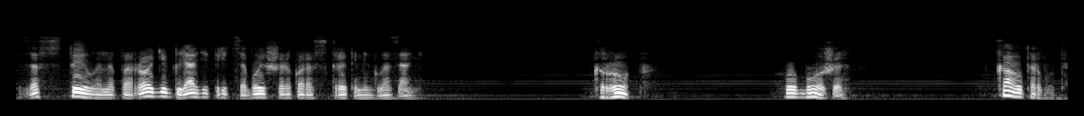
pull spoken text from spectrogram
застыла на пороге, глядя перед собой широко раскрытыми глазами. Гроб! О, Боже! Каупервуд!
